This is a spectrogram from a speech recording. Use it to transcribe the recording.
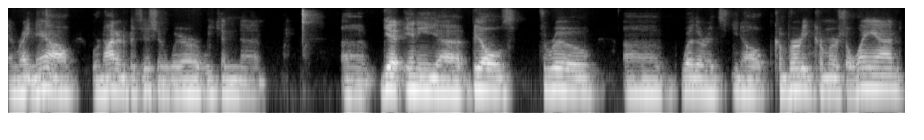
And right now, we're not in a position where we can uh, uh, get any uh, bills through, uh, whether it's you know converting commercial land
